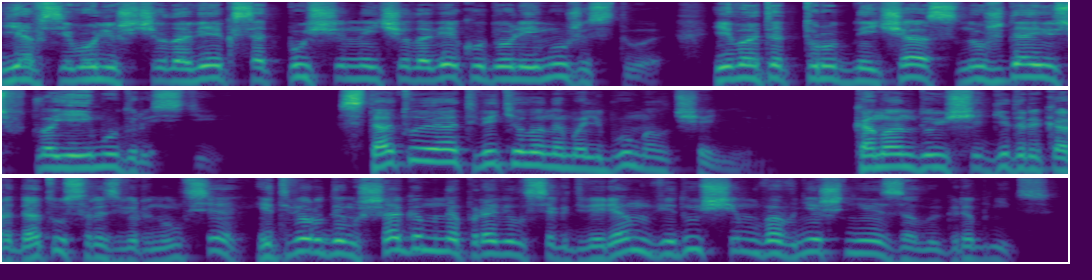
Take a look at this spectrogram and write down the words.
Я всего лишь человек с отпущенной человеку долей мужества, и в этот трудный час нуждаюсь в твоей мудрости». Статуя ответила на мольбу молчанием. Командующий Гидрокардатус развернулся и твердым шагом направился к дверям, ведущим во внешние залы гробницы.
